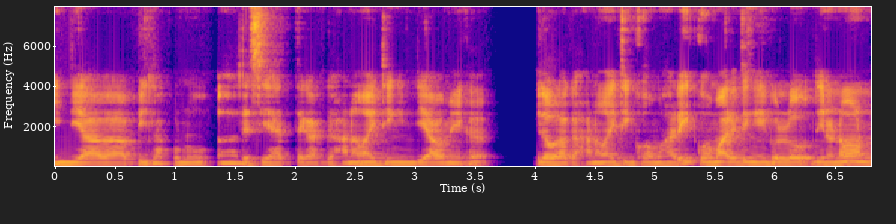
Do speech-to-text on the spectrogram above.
ඉන්දියාව අපි ලකුණු දෙසිය හැත්ත එකක් ගහනවා. ඉතින් ඉන්දියාව මේක ඉලවල ගහනවා. ඉතින් කොමහරි කොමරිතින් ගොල්ල දිනවා ඔන්න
